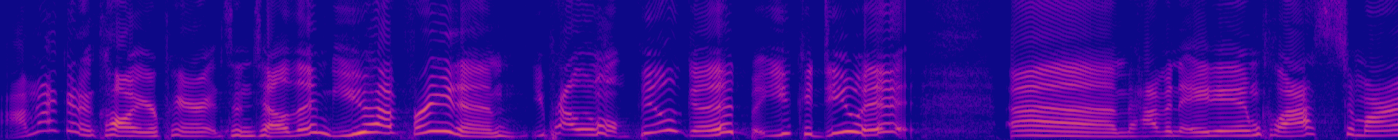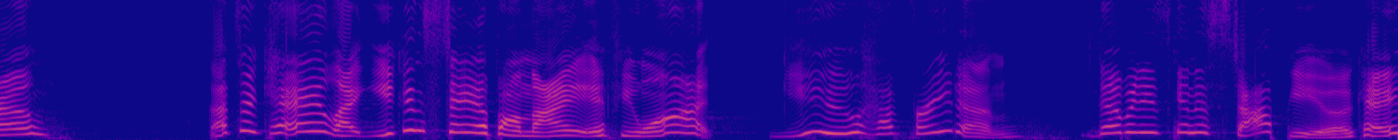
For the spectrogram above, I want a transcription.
I'm not going to call your parents and tell them. You have freedom. You probably won't feel good, but you could do it. Um, have an 8 a.m. class tomorrow. That's okay. Like, you can stay up all night if you want. You have freedom. Nobody's going to stop you, okay?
